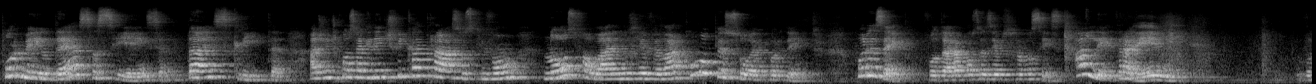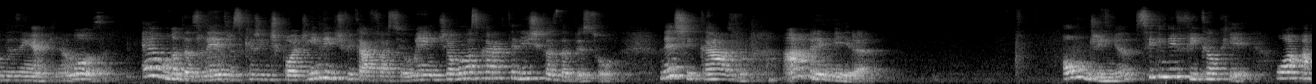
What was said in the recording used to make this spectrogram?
Por meio dessa ciência da escrita, a gente consegue identificar traços que vão nos falar e nos revelar como a pessoa é por dentro. Por exemplo, vou dar alguns exemplos para vocês. A letra M, vou desenhar aqui na lousa, é uma das letras que a gente pode identificar facilmente algumas características da pessoa. Neste caso, a primeira ondinha significa o quê? A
